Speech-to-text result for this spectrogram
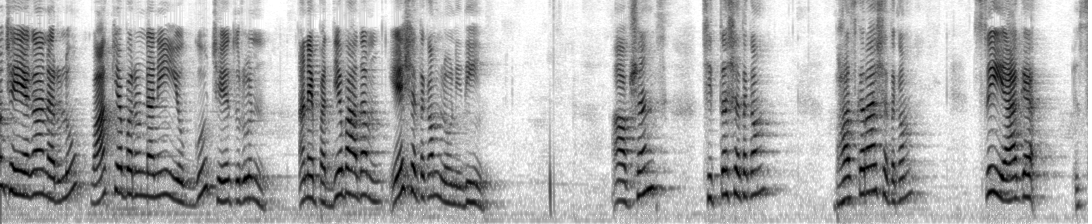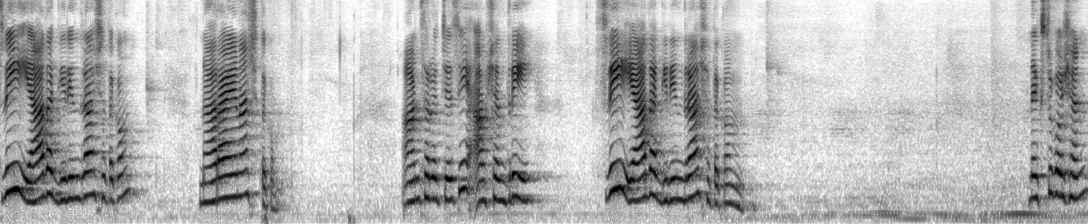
చేయగా నరులు వాక్యపరుండని యొగ్గు చేతురున్ అనే పద్యపాదం ఏ శతకంలోనిది ఆప్షన్స్ చిత్త శతకం భాస్కర శతకం శ్రీ యాగ శ్రీ యాదగిరీంద్ర శతకం నారాయణ శతకం. ఆన్సర్ వచ్చేసి ఆప్షన్ త్రీ శ్రీ యాదగిరీంద్ర శతకం. నెక్స్ట్ క్వశ్చన్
